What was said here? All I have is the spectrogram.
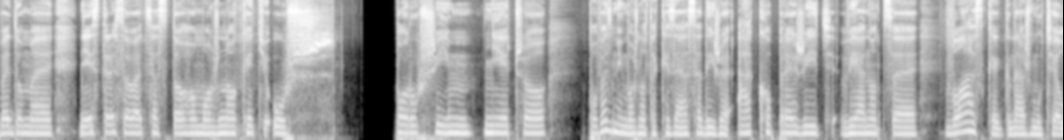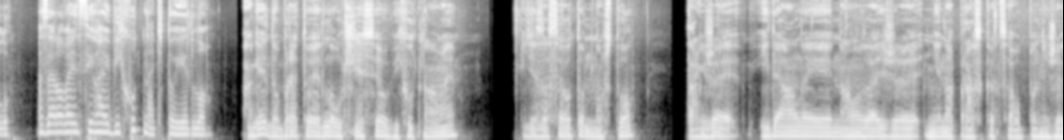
vedomé, nestresovať sa z toho možno, keď už poruším niečo. Povedz mi možno také zásady, že ako prežiť Vianoce v láske k nášmu telu. A zároveň si ho aj vychutnať to jedlo. Ak je dobré to jedlo, určite si ho vychutnáme. Ide zase o to množstvo. Takže ideálne je naozaj, že nenapraskať sa úplne, že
